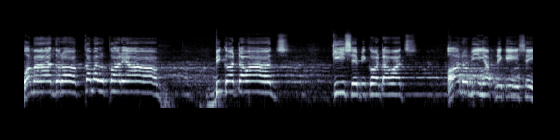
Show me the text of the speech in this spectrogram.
ওয়ামা আদরাকা মাল কারিয়া বিকট আওয়াজ কি সে বিকট আওয়াজ অনবী আপনি কি সেই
